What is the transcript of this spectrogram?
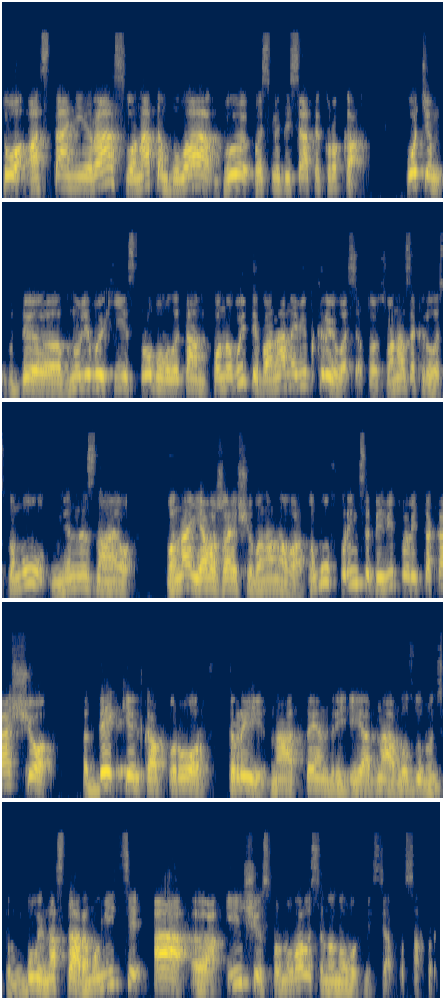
то останній раз вона там була в 80-х роках. Потім в, в нульових її спробували там поновити, вона не відкрилася, тобто вона закрилась. Тому я не знаю. Вона я вважаю, що вона нова. Тому, в принципі, відповідь така, що декілька прорв, три на тендрі і одна в Лазуринському були на старому місці, а е, інші сформувалися на нових місцях насамперед.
